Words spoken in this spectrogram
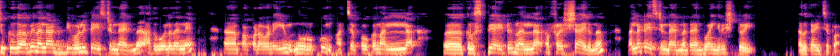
ചുക്ക് കാപ്പി നല്ല അടിപൊളി ടേസ്റ്റ് ഉണ്ടായിരുന്നു. അതുപോലെ തന്നെ പപ്പടവടയും നുറുക്കും അച്ചപ്പവും ഒക്കെ നല്ല ക്രിസ്പി ആയിട്ട് നല്ല ഫ്രഷ് ആയിരുന്നു. നല്ല ടേസ്റ്റ് ഉണ്ടായിരുന്നു കേട്ടോ. ഞങ്ങൾക്ക് ഭയങ്കര ഇഷ്ടമായി അത് കഴിച്ചപ്പോൾ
